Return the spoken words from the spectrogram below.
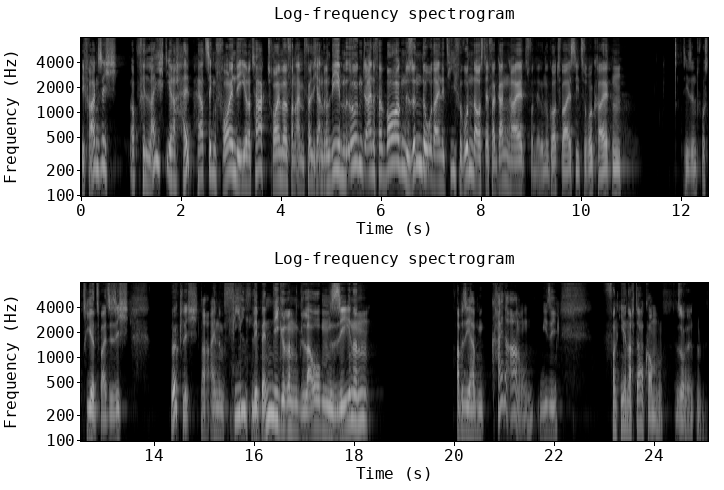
Sie fragen sich, ob vielleicht ihre halbherzigen Freunde ihre Tagträume von einem völlig anderen Leben, irgendeine verborgene Sünde oder eine tiefe Wunde aus der Vergangenheit, von der nur Gott weiß, sie zurückhalten. Sie sind frustriert, weil sie sich wirklich nach einem viel lebendigeren Glauben sehnen, aber sie haben keine Ahnung, wie sie von hier nach da kommen sollten.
